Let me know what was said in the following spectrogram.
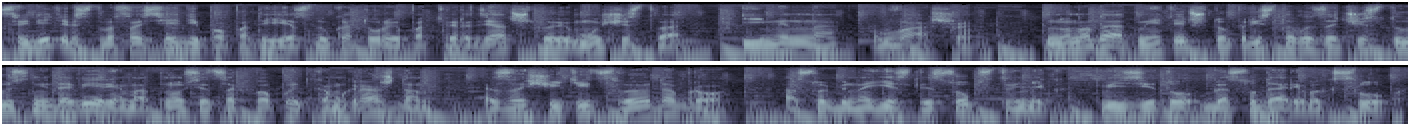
свидетельства соседей по подъезду, которые подтвердят, что имущество именно ваше. Но надо отметить, что приставы зачастую с недоверием относятся к попыткам граждан защитить свое добро, особенно если собственник к визиту государевых слуг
